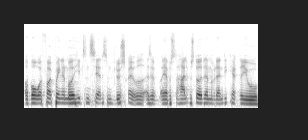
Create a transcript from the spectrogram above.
og hvor folk på en eller anden måde hele tiden ser det som løsrevet. Altså, og jeg har aldrig forstået det der med, hvordan de kan rive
